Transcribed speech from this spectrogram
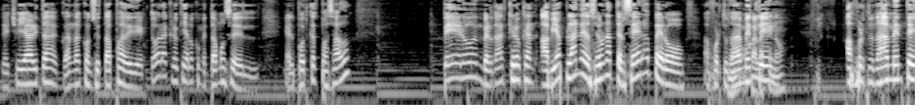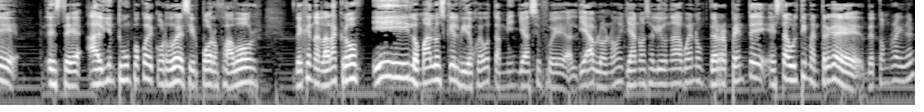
de hecho ya ahorita anda con su etapa de directora, creo que ya lo comentamos el, el podcast pasado. Pero en verdad creo que había planes de hacer una tercera, pero No, afortunadamente ojalá que no. afortunadamente este alguien tuvo un poco de cordura de decir por favor dejen a Lara Croft y lo malo es que el videojuego también ya se fue al diablo no ya no ha salido nada bueno. De repente esta última entrega de, de Tomb Raider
